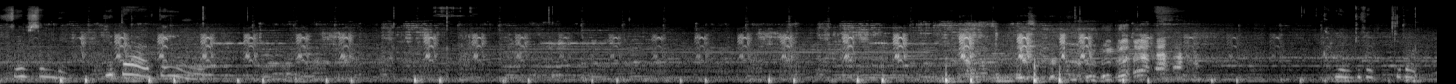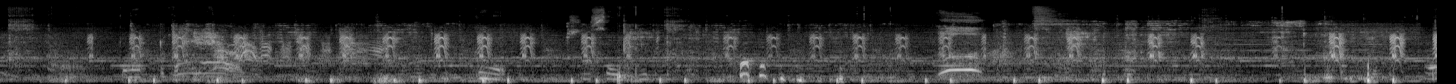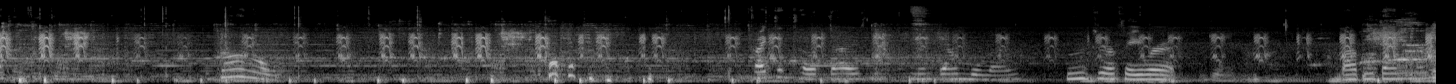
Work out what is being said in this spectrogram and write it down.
Save somebody. Get that thing. Come on, get up, get up. Wow. if I could tell guys, comment down below. Who's your favorite game? Bobby Diamond.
